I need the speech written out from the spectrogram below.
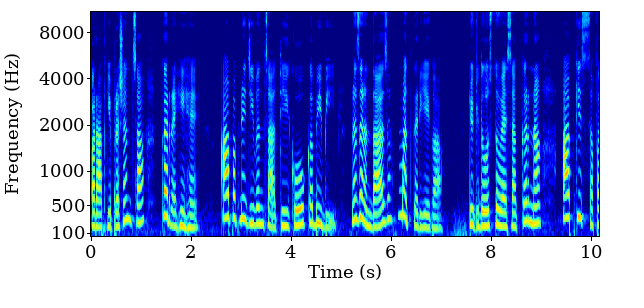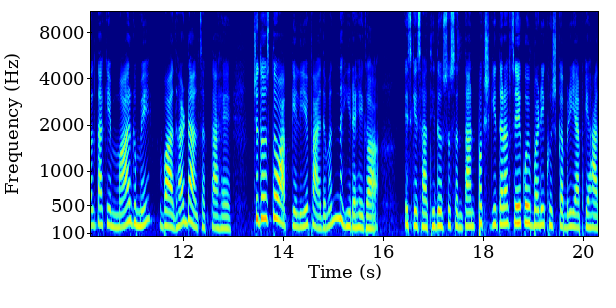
और आपकी प्रशंसा कर रहे हैं। आप अपने जीवन साथी को कभी भी नज़रअंदाज मत करिएगा। क्योंकि दोस्तों, ऐसा करना आपकी सफलता के मार्ग में बाधा डाल सकता है, जो दोस्तों आपके लिए फ़ायदेमंद नहीं रहेगा। इसके साथ ही दोस्तों, संतान पक्ष की तरफ़ से कोई बड़ी खुशखबरी आपके हाथ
